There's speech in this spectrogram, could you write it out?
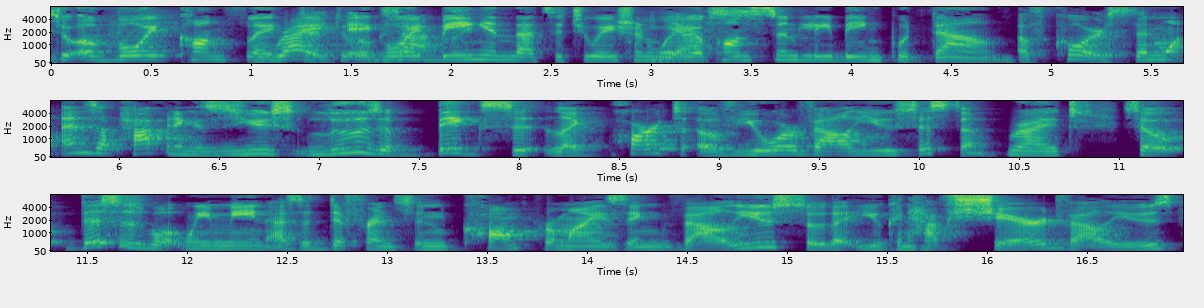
to avoid conflict right, to exactly. avoid being in that situation where yes. you're constantly being put down of course then what ends up happening is you lose a big like part of your value system right so this is what we mean as a difference in compromising values so that you can have shared values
